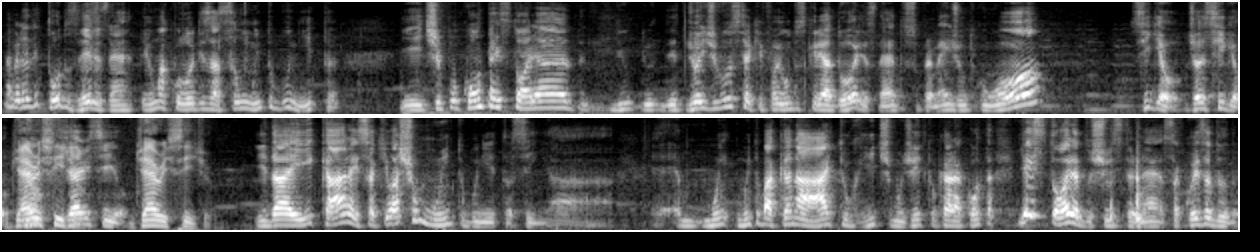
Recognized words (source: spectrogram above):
Na verdade, todos eles, né? Tem uma colorização muito bonita. E, tipo, conta a história de, de, de Joy Schuster, que foi um dos criadores, né, do Superman, junto com o... Siegel, John Siegel. Jerry Não, Siegel. Jerry Siegel. Jerry Siegel. E daí, cara, isso aqui eu acho muito bonito, assim. a- É mui- muito bacana a arte, o ritmo, o jeito que o cara conta. E a história do Schuster, né? Essa coisa do.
